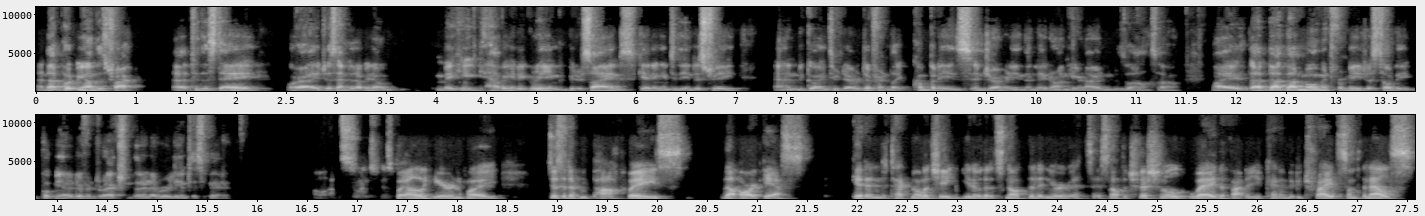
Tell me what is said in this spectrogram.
And that put me on this track uh, to this day, where I just ended up, you know, making having a degree in computer science, getting into the industry, and going through different like companies in Germany and then later on here in Ireland as well. So my that that that moment for me just totally put me in a different direction that I never really anticipated. Oh, I'm so interested as well here and how just the different pathways that our guests get into technology. You know that it's not the linear, it's it's not the traditional way. The fact that you kind of maybe tried something else,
